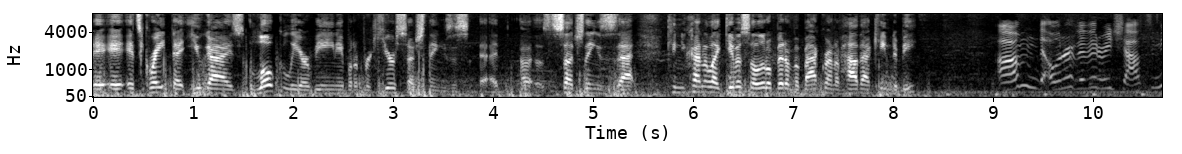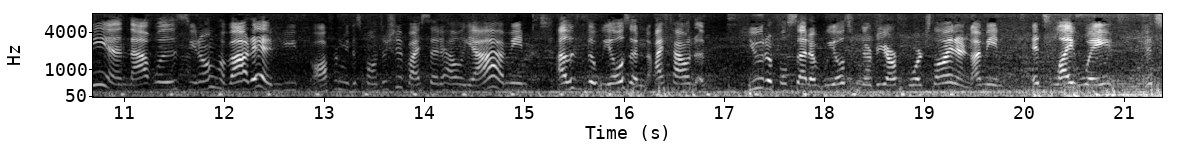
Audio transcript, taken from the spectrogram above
it, it's great that you guys locally are being able to procure such things as uh, uh, such things as that. Can you kind of like give us a little bit of a background of how that came to be? Um, the reached out to me, and that was, you know, about it. He offered me the sponsorship. I said, hell yeah. I mean, I looked at the wheels, and I found a beautiful set of wheels from their VR Forge line, and I mean, it's lightweight, it's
